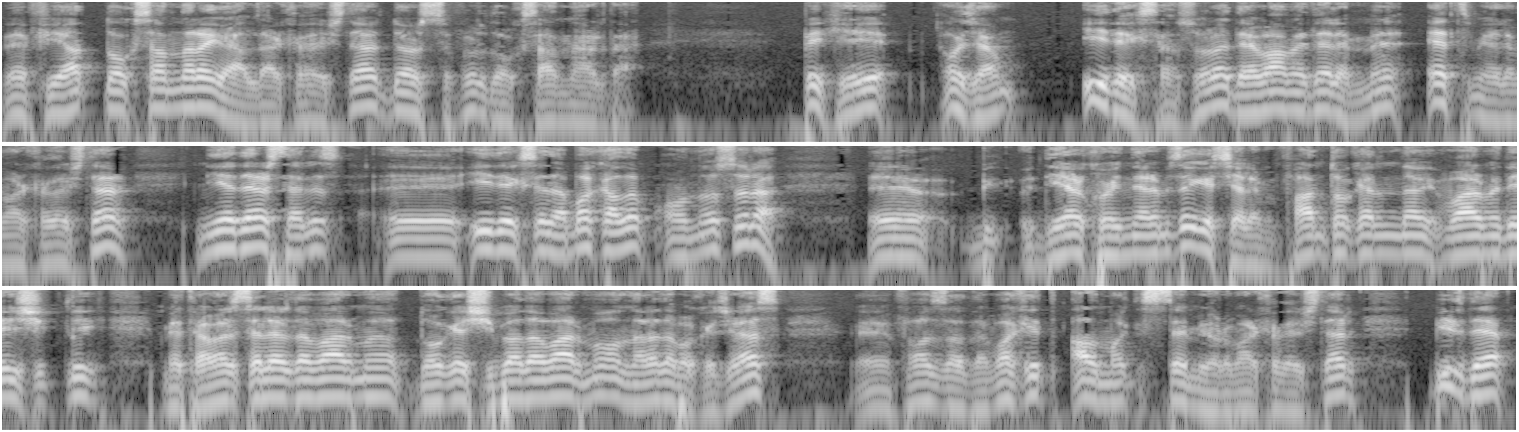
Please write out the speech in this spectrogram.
ve fiyat 90'lara geldi arkadaşlar. 4.090'larda. Peki hocam IDEX'ten sonra devam edelim mi? Etmeyelim arkadaşlar. Niye derseniz e, IDEX'e de bakalım. Ondan sonra e, diğer coinlerimize geçelim. Fan tokeninde var mı değişiklik? Metaverse'lerde var mı? Doge Shiba'da var mı? Onlara da bakacağız. E, fazla da vakit almak istemiyorum arkadaşlar. Bir de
